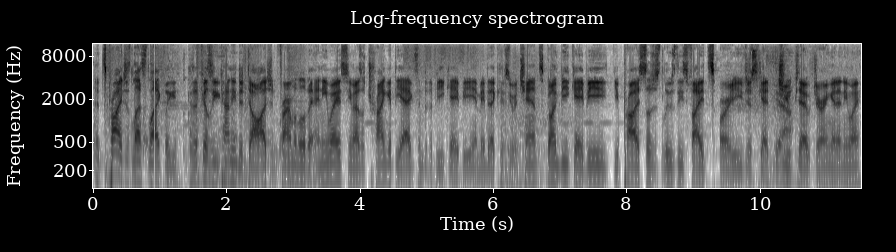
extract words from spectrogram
it's probably just less likely because it feels like you kind of need to dodge and farm a little bit anyway. So you might as well try and get the eggs into the BKB, and maybe that gives you a chance. Going BKB, you probably still just lose these fights, or you just get Yeah. juked out during it anyway.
